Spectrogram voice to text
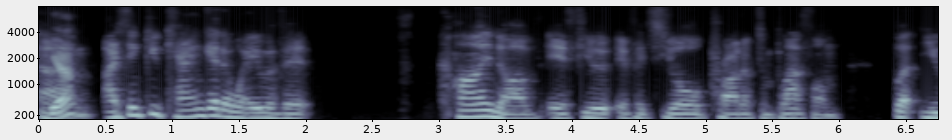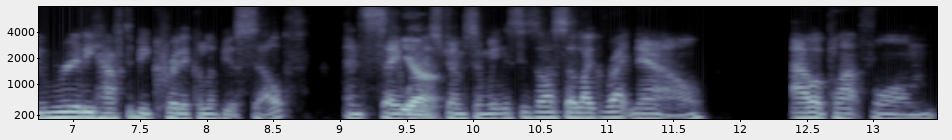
Um, yeah, I think you can get away with it, kind of, if you if it's your product and platform. But you really have to be critical of yourself and say yeah. what your strengths and weaknesses are. So, like right now, our platform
